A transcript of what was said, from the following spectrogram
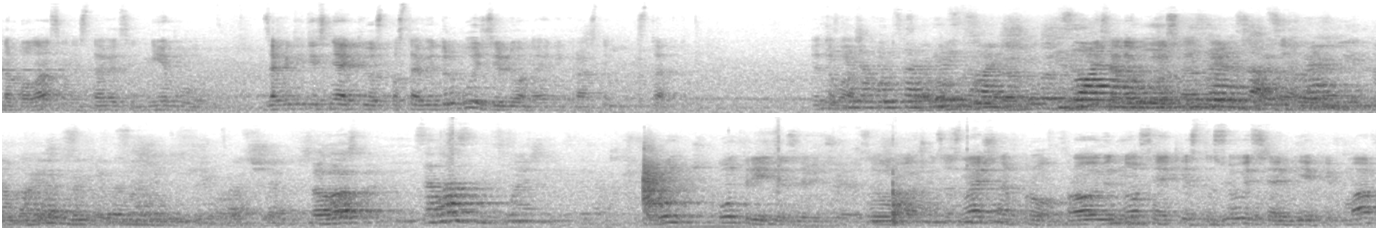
на баланс они ставиться не будут. Захотите снять киоск, поставить другой зеленый, а не красный, ставьте. Это ваше. это будет соответствовать Если это визуальному будет визуализации. Согласны? Согласны? Пункт, пункт 3 зауважень. Зазначено про правовідносини, які стосуються об'єктів МАФ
